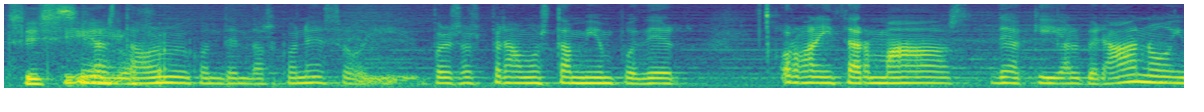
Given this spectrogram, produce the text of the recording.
Sí, sí, Sí, es estamos muy contentas con eso y por eso esperamos también poder organizar más de aquí al verano y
